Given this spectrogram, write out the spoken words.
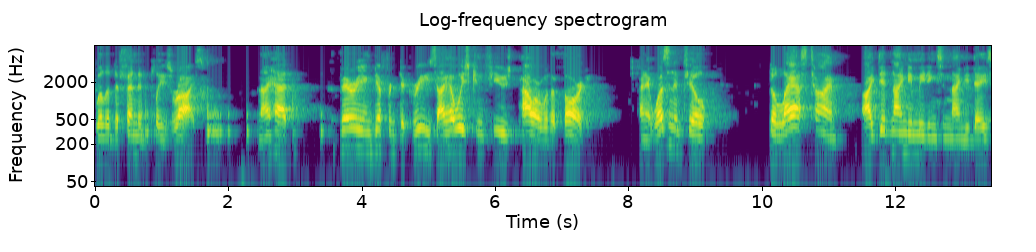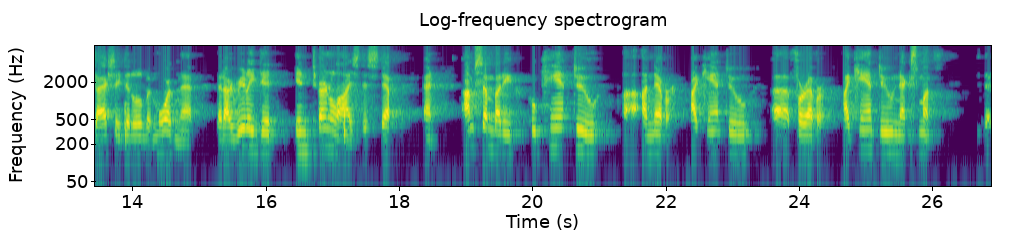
Will the defendant please rise? And I had varying different degrees. I always confused power with authority. And it wasn't until the last time I did 90 meetings in 90 days, I actually did a little bit more than that, that I really did internalize this step. And I'm somebody who can't do a never. I can't do uh, forever. I can't do next month. The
